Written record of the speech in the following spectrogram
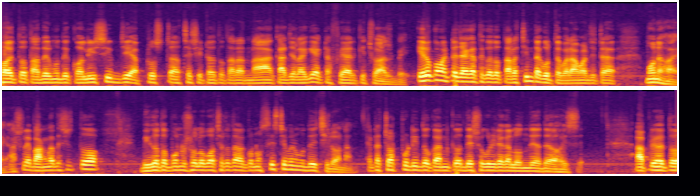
হয়তো তাদের মধ্যে কলিশিপ যে অ্যাপ্রোচটা আছে, সেটা হয়তো তারা না কাজে লাগে একটা ফেয়ার কিছু আসবে। এরকম একটা জায়গা থেকে হয়তো তারা চিন্তা করতে পারে, আমার যেটা মনে হয়। আসলে বাংলাদেশের তো বিগত পনেরো ষোলো বছরে তার কোনো সিস্টেমের মধ্যেই ছিল না। একটা চটপটি দোকানকেও দেড়শো কোটি টাকা লোন দিয়ে দেওয়া হয়েছে। আপনি হয়তো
